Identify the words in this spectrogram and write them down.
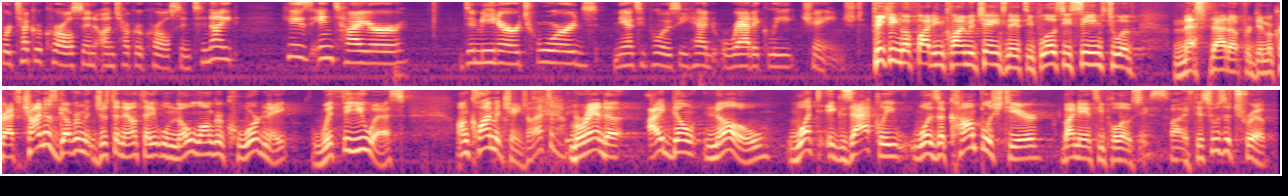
for Tucker Carlson on Tucker Carlson Tonight, his entire demeanor towards Nancy Pelosi had radically changed. Speaking of fighting climate change, Nancy Pelosi seems to have messed that up for Democrats. China's government just announced that it will no longer coordinate with the U.S. on climate change. Now, that's a big- Miranda, I don't know what exactly was accomplished here by Nancy Pelosi. Yes. If this was a trip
